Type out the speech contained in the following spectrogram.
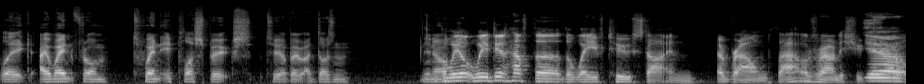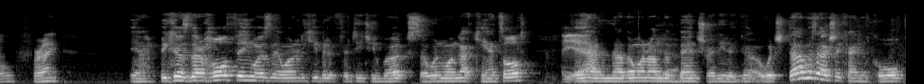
like, I went from twenty plus books to about a dozen. You know, But we we did have the the wave two starting around that. It was around issue Yeah. twelve, right? Yeah, because their whole thing was they wanted to keep it at 52 bucks. So when one got canceled, they had another one on the bench ready to go, which that was actually kind of cool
